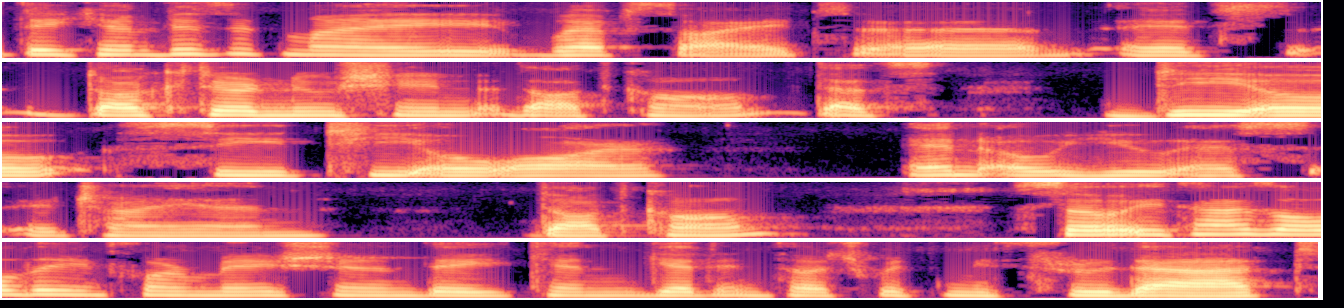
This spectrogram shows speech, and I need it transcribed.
they can visit my website uh, it's drnoushin.com that's d-o-c-t-o-r n-o-u-s-h-i-n dot com. So it has all the information. They can get in touch with me through that.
